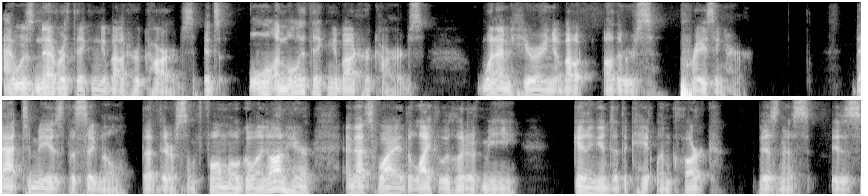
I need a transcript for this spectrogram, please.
I was never thinking about her cards. It's all, I'm only thinking about her cards when I'm hearing about others praising her. That to me is the signal that there's some FOMO going on here. And that's why the likelihood of me getting into the Caitlin Clark business is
